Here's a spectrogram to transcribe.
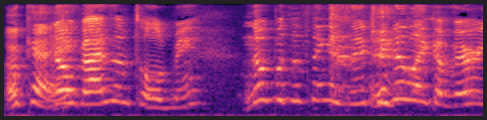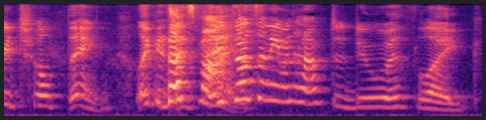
Okay. No, guys have told me. No, but the thing is, they treat it like a very chill thing. Like, it, That's it, fine. it doesn't even have to do with, like,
